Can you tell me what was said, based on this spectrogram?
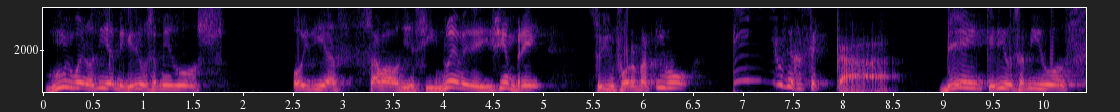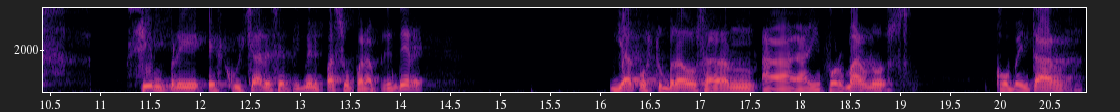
Muy buenos días, mis queridos amigos. Hoy día, sábado 19 de diciembre, su informativo Tiro de Seca. Bien, queridos amigos, siempre escuchar es el primer paso para aprender. Ya acostumbrados a, a informarnos, comentar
